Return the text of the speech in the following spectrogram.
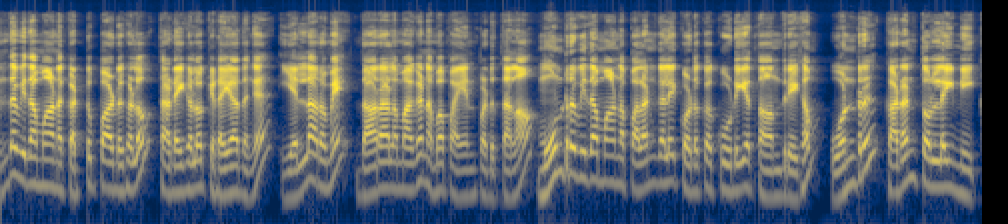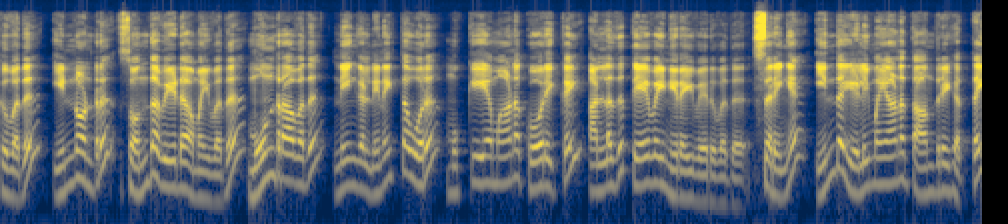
எந்த விதமான கட்டுப்பாடுகளோ தடைகளோ கிடையாதுங்க. எல்லாருமே தாராளமாக நம்ம பயன்படுத்தலாம். மூன்று விதமான பலன்களை கொடுக்கக்கூடிய தாந்திரிகம் ஒன்று கடன் தொல்லை நீக்குவது. இன்னொன்று சொந்த வீடு அமைவது. மூன்றாவது நீங்கள் நினைத்த ஒரு முக்கியமான கோரிக்கை அல்லது தேவை நிறைவேறுவது. சரிங்க? இந்த எளிமையான தாந்திரிகத்தை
